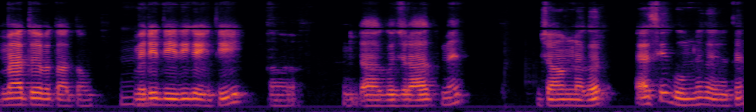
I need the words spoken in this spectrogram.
मैं तुझे बताता हूँ। हम्म, मेरी दीदी गई थी गुजरात में। जामनगर ऐसे ही घूमने गए थे।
